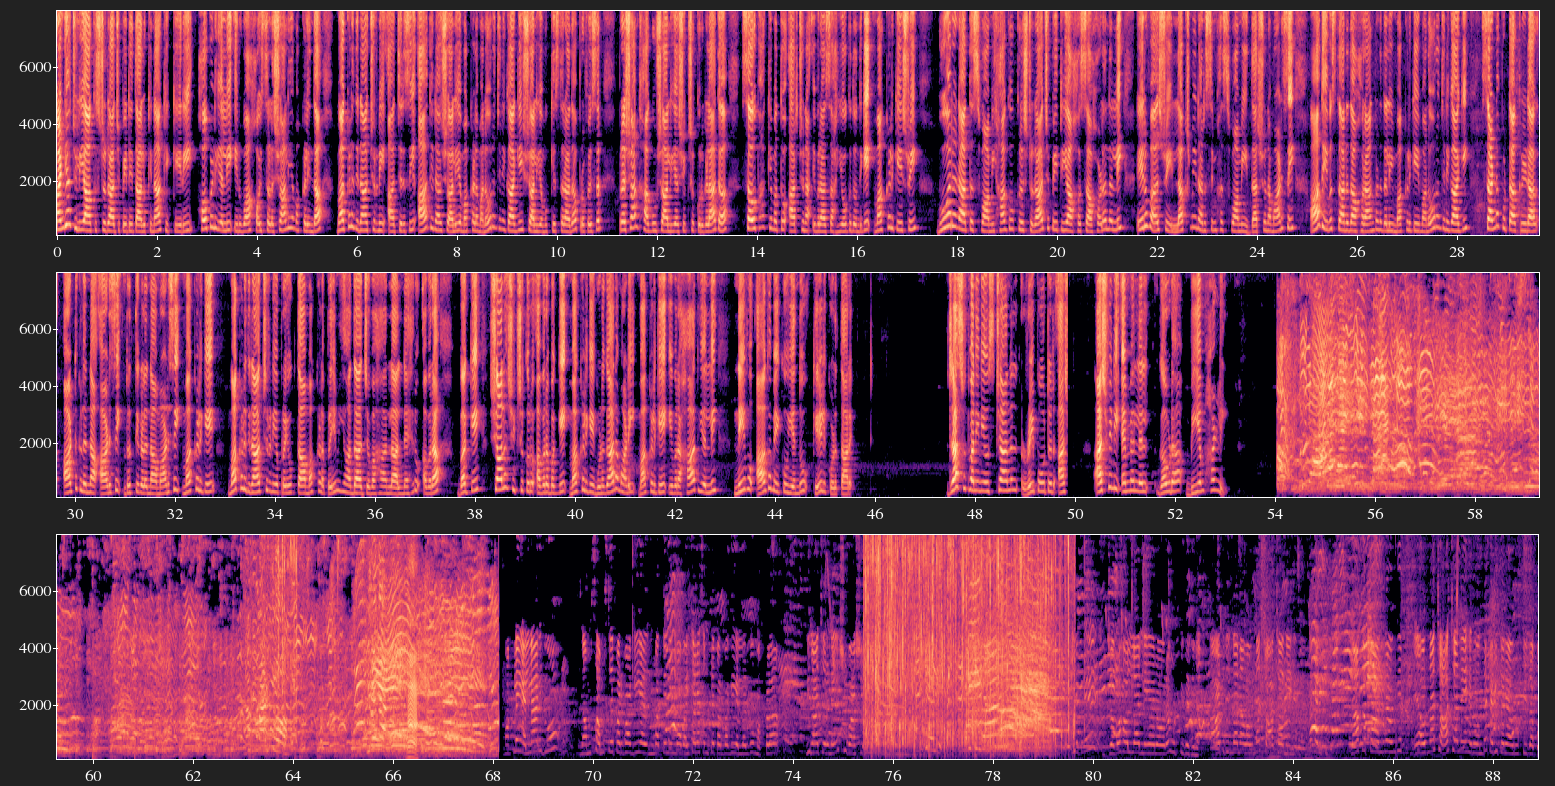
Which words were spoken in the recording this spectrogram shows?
ಮಂಡ್ಯ ಜಿಲ್ಲೆಯ ಕೃಷ್ಣರಾಜಪೇಟೆ ತಾಲೂಕಿನ ಕಿಕ್ಕೇರಿ ಹೋಬಳಿಯಲ್ಲಿ ಇರುವ ಹೊಯ್ಸಳ ಶಾಲೆಯ ಮಕ್ಕಳಿಂದ ಮಕ್ಕಳ ದಿನಾಚರಣೆ ಆಚರಿಸಿ ಆ ದಿನ ಶಾಲೆಯ ಮಕ್ಕಳ ಮನೋರಂಜನೆಗಾಗಿ ಶಾಲೆಯ ಮುಖ್ಯಸ್ಥರಾದ ಪ್ರೊಫೆಸರ್ ಪ್ರಶಾಂತ್ ಹಾಗೂ ಶಾಲೆಯ ಶಿಕ್ಷಕರುಗಳಾದ ಸೌಭಾಗ್ಯ ಮತ್ತು ಅರ್ಚನಾ ಇವರ ಸಹಯೋಗದೊಂದಿಗೆ ಮಕ್ಕಳಿಗೆ ಶ್ರೀ ಭುವರನಾಥ ಸ್ವಾಮಿ ಹಾಗೂ ಕೃಷ್ಣರಾಜಪೇಟೆಯ ಹೊಸ ಹೊಳಲಲ್ಲಿ ಇರುವ ಶ್ರೀ ಲಕ್ಷ್ಮೀ ನರಸಿಂಹಸ್ವಾಮಿ ದರ್ಶನ ಮಾಡಿಸಿ ಆ ದೇವಸ್ಥಾನದ ಹೊರಾಂಗಣದಲ್ಲಿ ಮಕ್ಕಳಿಗೆ ಮನೋರಂಜನೆಗಾಗಿ ಸಣ್ಣ ಪುಟ್ಟ ಕ್ರೀಡಾ ಆಟಗಳನ್ನು ಆಡಿಸಿ, ನೃತ್ಯಗಳನ್ನು ಮಾಡಿಸಿ ಮಕ್ಕಳಿಗೆ ಮಕ್ಕಳ ದಿನಾಚರಣೆಯ ಪ್ರಯುಕ್ತ ಮಕ್ಕಳ ಪ್ರೇಮಿಯಾದ ಜವಾಹರ್ಲಾಲ್ ನೆಹರು ಅವರ ಬಗ್ಗೆ, ಶಾಲಾ ಶಿಕ್ಷಕರು ಅವರ ಬಗ್ಗೆ ಮಕ್ಕಳಿಗೆ ಗುಣಗಾನ ಮಾಡಿ ಮಕ್ಕಳಿಗೆ ಇವರ ಹಾದಿಯಲ್ಲಿ ನೀವು ಆಗಬೇಕು ಎಂದು ಕೇಳಿಕೊಳ್ಳುತ್ತಾರೆ. Rashtradhwani news channel reporter ಅಶ್- Ashwini ಎಂಎಲ್ಎಲ್ ಗೌಡ ಬಿಎಂ ಹಳ್ಳಿ ಹಾಂ ಮಕ್ಕಳೇ ಎಲ್ಲರಿಗೂ ನಮ್ಮ ಸಂಸ್ಥೆ ಪರವಾಗಿ ಮತ್ತು ನಿಮ್ಮ ವೈಶಾಲ್ಯ ಸಂಸ್ಥೆ ಪರವಾಗಿ ಎಲ್ಲರಿಗೂ ಮಕ್ಕಳ ದಿನಾಚರಣೆ ಶುಭಾಶಯ ಹುಟ್ಟಿದ ದಿನ. ಆದ್ರಿಂದ ನಾವು ಅವ್ರನ್ನ ಚಾಚಾ ನೆಹರು ಅಂತ ಕರಿತೀವಿ. ಯಾಕಪ್ಪ ಅಂದ್ರೆ ಅವ್ರಿಗೆ, ಅವ್ರನ್ನ ಚಾಚಾ ನೆಹರು ಅಂತ ಕರೀತಾರೆ ಅವ್ರು ಹುಟ್ಟಿದ ಹಬ್ಬ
